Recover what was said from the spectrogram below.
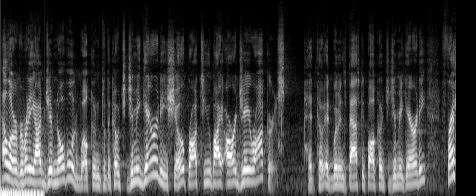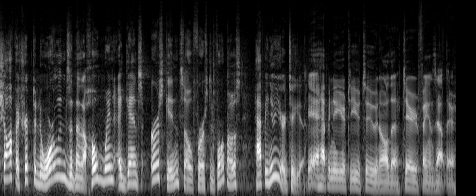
Hello, everybody. I'm Jim Noble, and welcome to the Coach Jimmy Garrity Show, brought to you by RJ Rockers. Head, co- head women's basketball coach Jimmy Garrity, fresh off a trip to New Orleans and then a home win against Erskine. So, first and foremost, Happy New Year to you. Yeah, Happy New Year to you too, and all the Terrier fans out there.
